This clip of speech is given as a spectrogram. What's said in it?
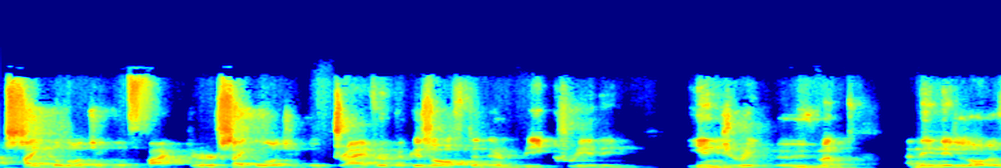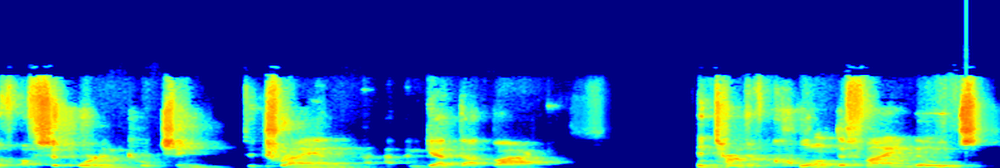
a psychological factor, a psychological driver, because often they're recreating the injury movement and they need a lot of, of support and coaching to try and, and get that back. In terms of quantifying those,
